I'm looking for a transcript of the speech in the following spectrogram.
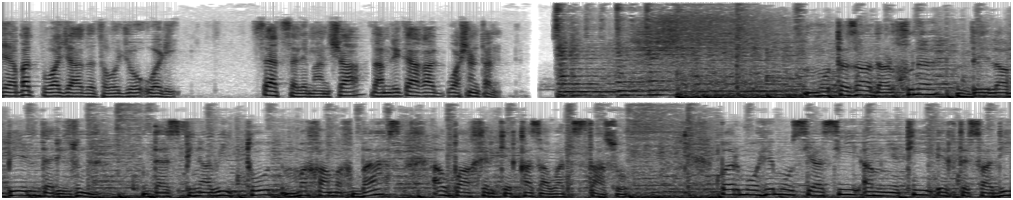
غیابت په وجه د توجه وړي سید سلیمان شاه د امریکا غږ واشنگټن متضاد اړخونه بیلابیل دریزونه د سپیناوي تود مخامخ بحث او په اخر کې قضاوت ستاسو پر مهمو سیاسي امنیتي اقتصادي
